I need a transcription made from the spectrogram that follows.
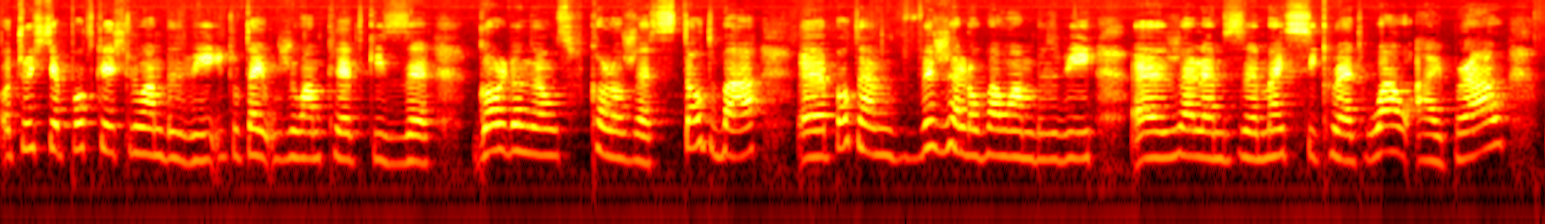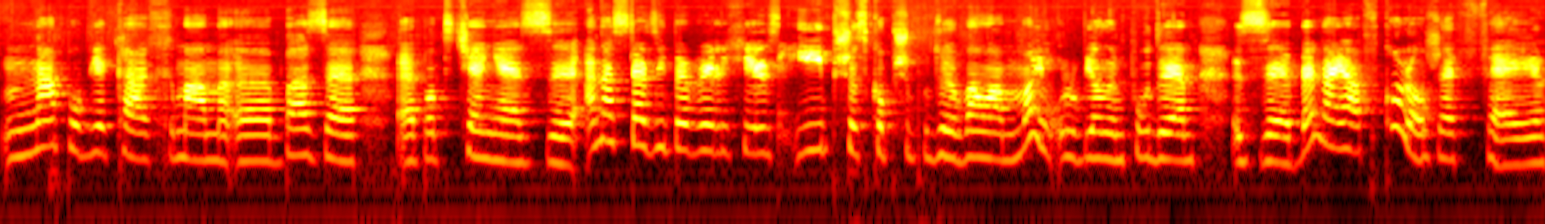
Oczywiście podkreśliłam brwi i tutaj użyłam kredki z Golden Rose w kolorze 102. E, Potem wyżelowałam brwi e, żelem z My Secret Wow Eyebrow. Na powiekach mam e, bazę e, pod cienie z Anastazji Beverly Hills i wszystko przypudrowałam moim ulubionym pudrem z Benaya w kolorze Fair.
